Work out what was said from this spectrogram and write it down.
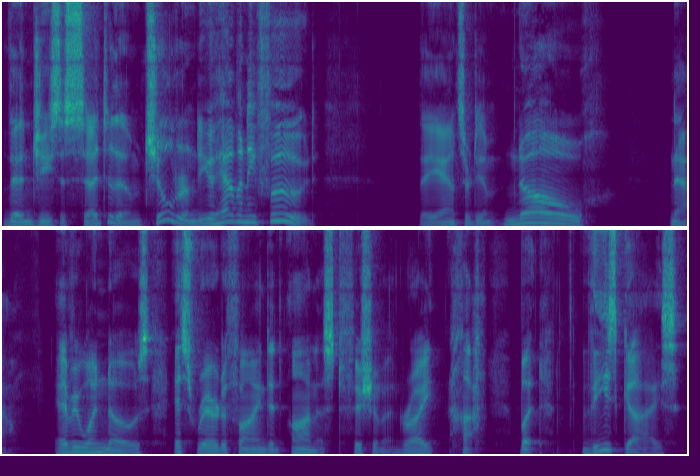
Then Jesus said to them, Children, do you have any food? They answered him, No. Now, everyone knows it's rare to find an honest fisherman, right? but these guys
